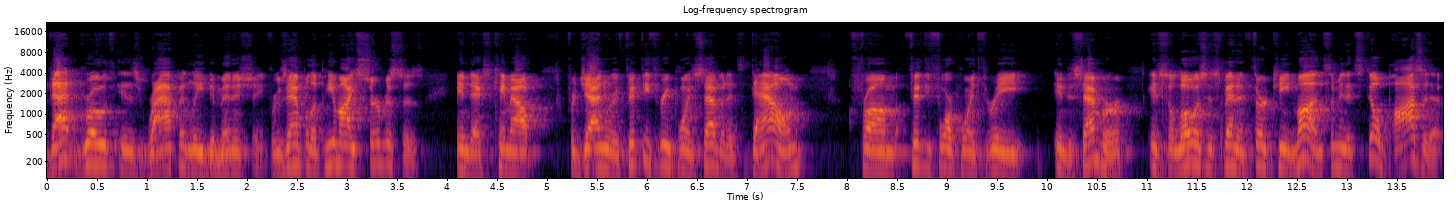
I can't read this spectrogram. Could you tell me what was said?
that growth is rapidly diminishing. For example, the PMI Services Index came out for January 53.7. It's down from 54.3 in December. It's the lowest it's been in 13 months. I mean, it's still positive.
